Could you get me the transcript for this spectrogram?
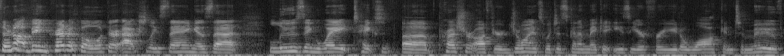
They're not being critical. What they're actually saying is that losing weight takes uh, pressure off your joints, which is going to make it easier for you to walk and to move.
